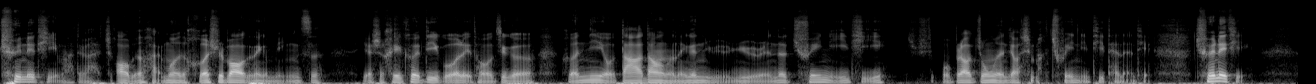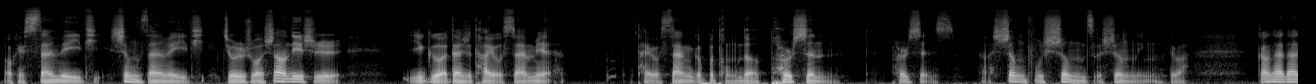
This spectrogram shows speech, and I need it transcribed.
，Trinity 嘛，对吧？奥本海默的《核时报》的那个名字，也是《黑客帝国》里头这个和你有搭档的那个女女人的吹尼提，我不知道中文叫什么，吹尼提太难听。Trinity，OK，三位一体，圣三位一体，就是说上帝是一个，但是它有三面，它有三个不同的 person，persons 啊，圣父、圣子、圣灵，对吧？刚才他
